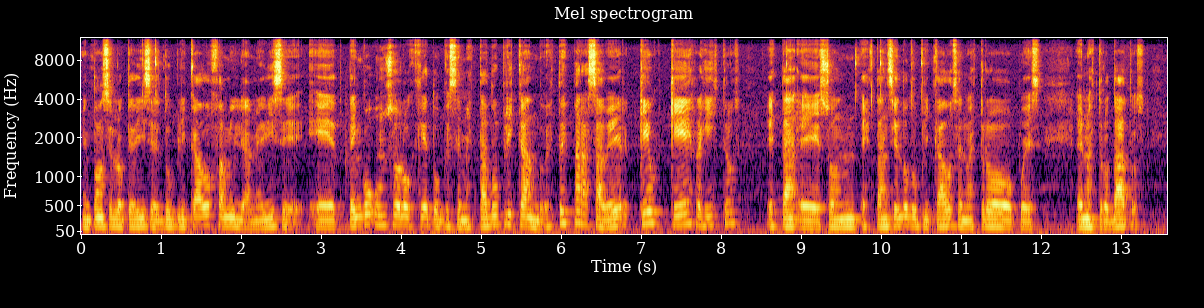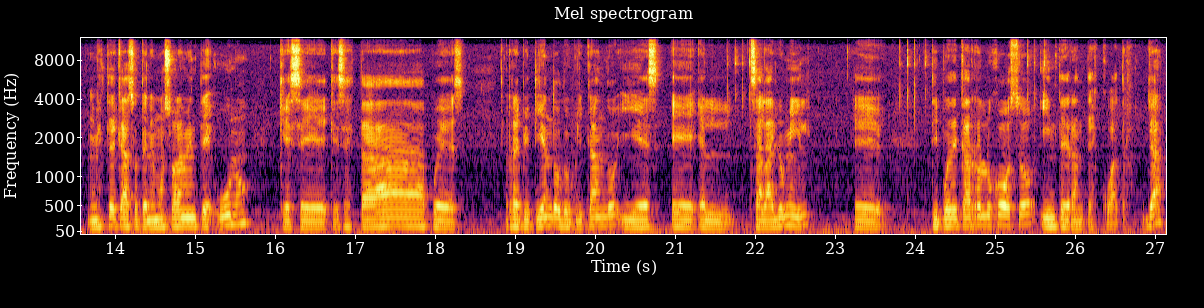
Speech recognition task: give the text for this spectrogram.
Entonces lo que dice duplicado familia me dice eh, tengo un solo objeto que se me está duplicando. Esto es para saber qué, qué registros eh, son, están siendo duplicados en, nuestro, pues, en nuestros datos. En este caso tenemos solamente uno que se, que se está pues repitiendo, duplicando y es eh, el salario 1000, eh, tipo de carro lujoso, integrantes 4. Ya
